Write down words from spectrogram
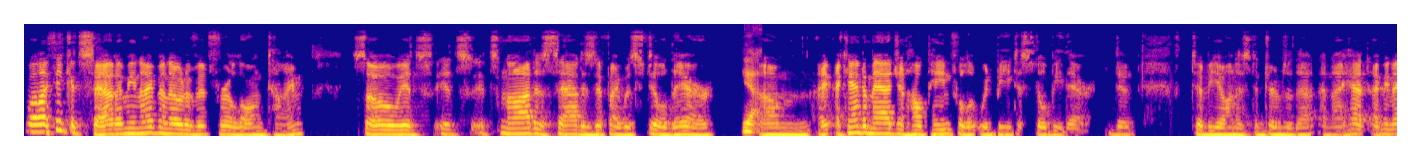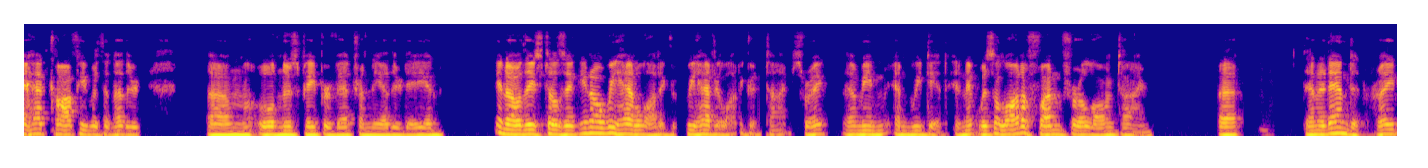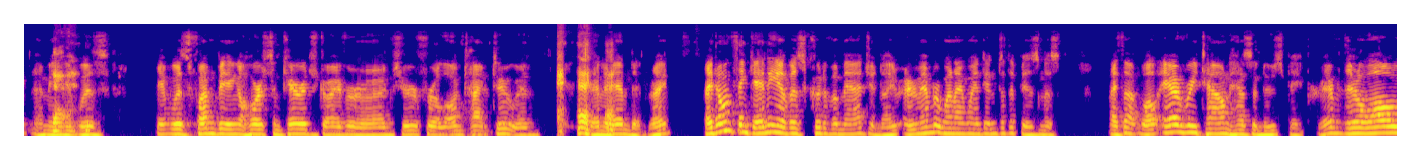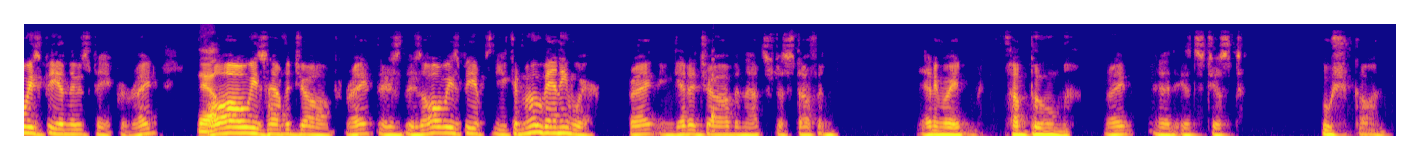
Well, I think it's sad. I mean, I've been out of it for a long time, so it's it's it's not as sad as if I was still there. Yeah. Um, I, I, can't imagine how painful it would be to still be there, to, to be honest, in terms of that. And I had, I mean, I had coffee with another um, old newspaper veteran the other day, and you know, they still said, you know, we had a lot of we had a lot of good times, right? I mean, and we did, and it was a lot of fun for a long time. But then it ended, right? I mean, yeah. it was it was fun being a horse and carriage driver, I'm sure, for a long time too, and then it ended, right? I don't think any of us could have imagined. I, I remember when I went into the business, I thought, well, every town has a newspaper. Every, there'll always be a newspaper, right? Yeah. You'll always have a job, right? There's there's always be a, you can move anywhere, right, and get a job and that sort of stuff. And anyway, a boom, right? It, it's just whoosh gone.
